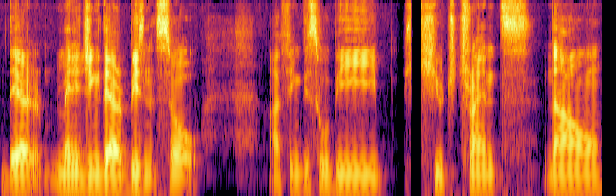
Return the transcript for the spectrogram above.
they're managing their business so i think this will be huge trend now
